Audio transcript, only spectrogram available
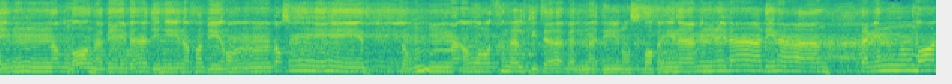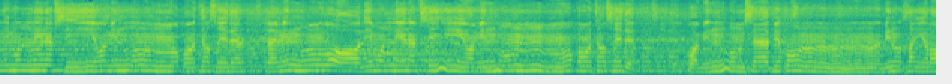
إن الله بعباده لخبير بصير. ثم أورثنا الكتاب الذين اصطفينا من عبادنا. فمنهم ظالم لنفسه ومنهم مقتصد. فمنهم ظالم لنفسه ومنهم مقتصد. ومنهم سابق بالخيرات.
